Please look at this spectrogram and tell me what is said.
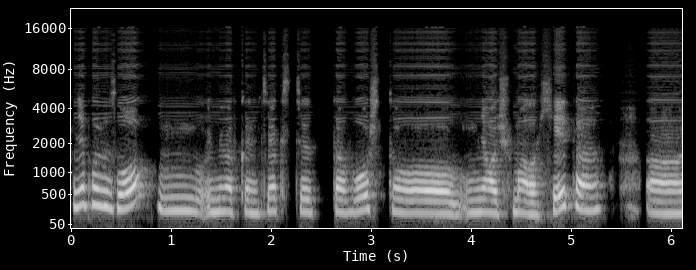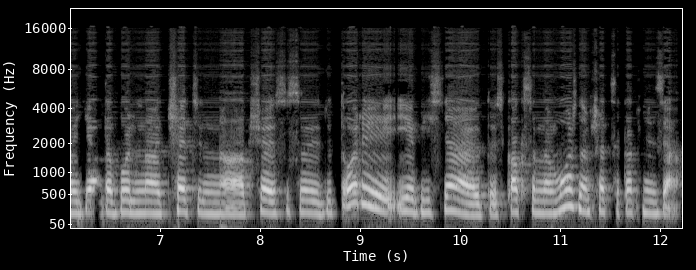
Мне повезло именно в контексте того, что у меня очень мало хейта. А, я довольно тщательно общаюсь со своей аудиторией и объясняю, то есть как со мной можно общаться, как нельзя.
